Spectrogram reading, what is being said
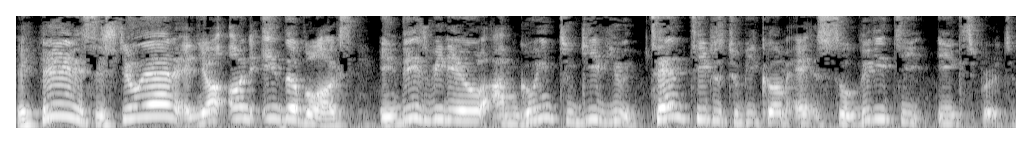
Hey, this is Julien and you're on EatTheBlocks. In this video, I'm going to give you 10 tips to become a Solidity expert.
